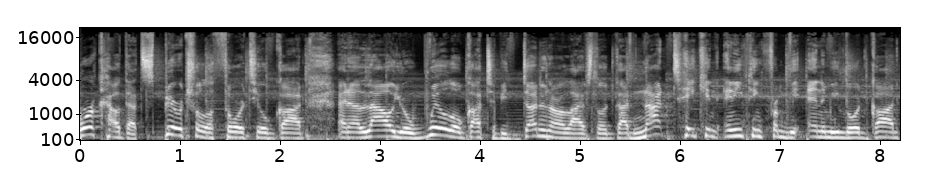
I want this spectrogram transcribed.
work out that spiritual authority authority, oh God, and allow your will, oh God, to be done in our lives, Lord God, not taking anything from the enemy, Lord God,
